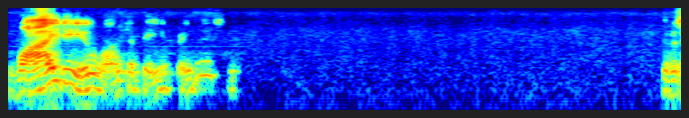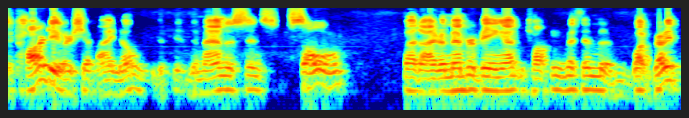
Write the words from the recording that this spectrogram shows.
why do you want to be a Freemason? There was a car dealership I know. The, the man has since sold, but I remember being out and talking with him. What very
